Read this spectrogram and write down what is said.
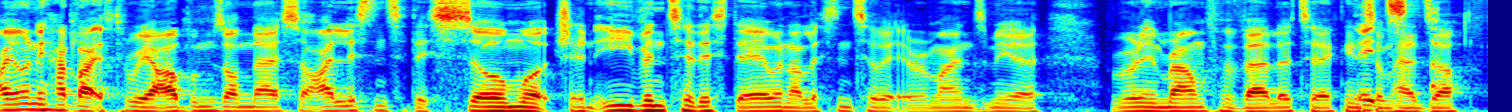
I only had like three albums on there, so I listened to this so much, and even to this day, when I listen to it, it reminds me of running around favela, taking some heads off.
